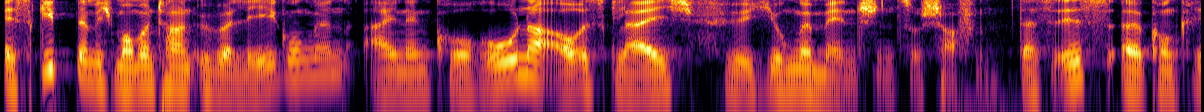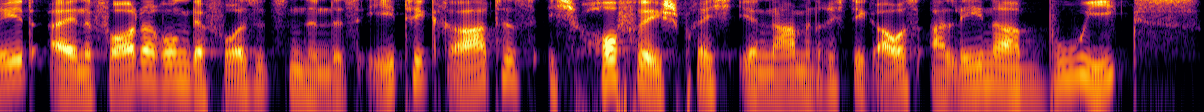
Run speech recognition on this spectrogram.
Es gibt nämlich momentan Überlegungen, einen Corona-Ausgleich für junge Menschen zu schaffen. Das ist äh, konkret eine Forderung der Vorsitzenden des Ethikrates. Ich hoffe, ich spreche ihren Namen richtig aus. Alena Buix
